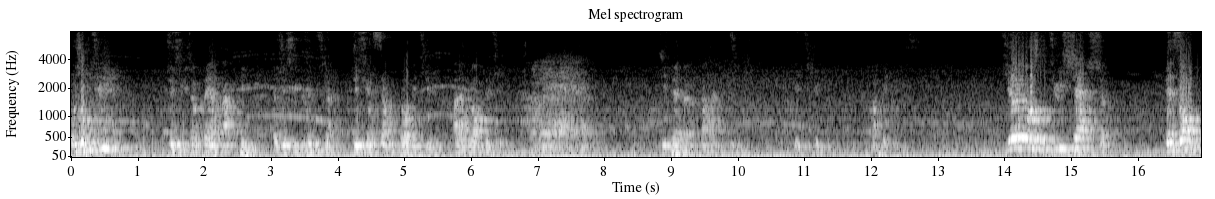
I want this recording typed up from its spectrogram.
Aujourd'hui, je suis un père raté, et je suis chrétien, je suis un serviteur de Dieu, à la gloire de Dieu. J'étais un paralytique, et Dieu m'a fait grâce. Dieu aujourd'hui cherche des hommes,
